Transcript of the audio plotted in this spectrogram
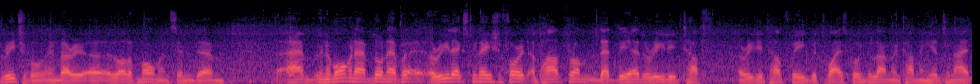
reachable in very uh, a lot of moments. And um, have, in a moment, I don't have a, a real explanation for it, apart from that we had a really tough a really tough week with twice going to London coming here tonight.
